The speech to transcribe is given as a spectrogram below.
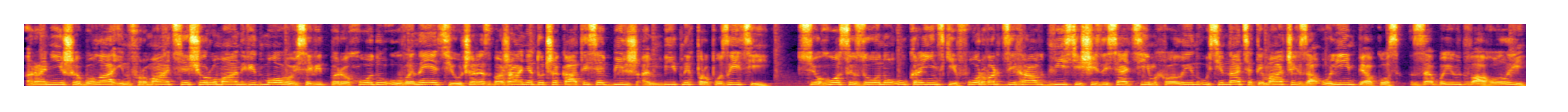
Раніше була інформація, що Роман відмовився від переходу у Венецію через бажання дочекатися більш амбітних пропозицій. Цього сезону український форвард зіграв 267 хвилин у 17 матчах за Олімпіакос, забив два голи.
